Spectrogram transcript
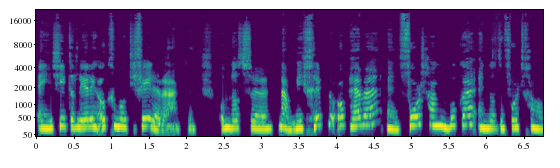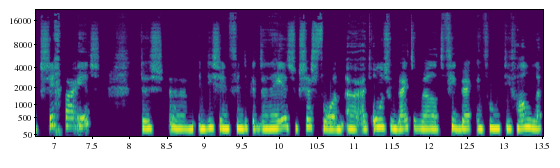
En je ziet dat leerlingen ook gemotiveerder raken. Omdat ze nou, meer grip erop hebben en voortgang boeken. En dat de voortgang ook zichtbaar is. Dus uh, in die zin vind ik het een hele succesvol. En uh, uit onderzoek blijkt ook wel dat feedback en formatief handelen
